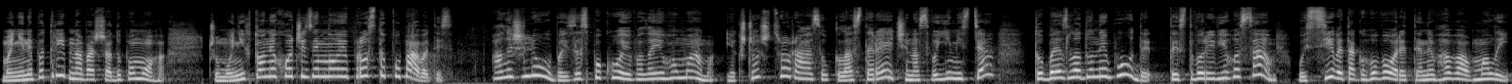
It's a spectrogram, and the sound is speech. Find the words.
Мені не потрібна ваша допомога. Чому ніхто не хоче зі мною просто побавитись? Але ж любий, заспокоювала його мама. Якщо щоразу класти речі на свої місця, то безладу не буде. Ти створив його сам. Усі ви так говорите, не вгавав малий.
